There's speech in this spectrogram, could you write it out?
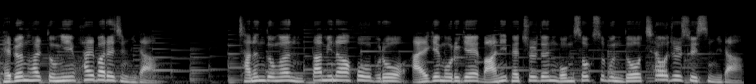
배변 활동이 활발해집니다. 자는 동안 땀이나 호흡으로 알게 모르게 많이 배출된 몸속 수분도 채워줄 수 있습니다.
